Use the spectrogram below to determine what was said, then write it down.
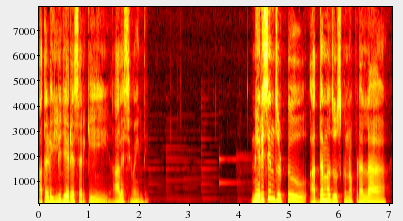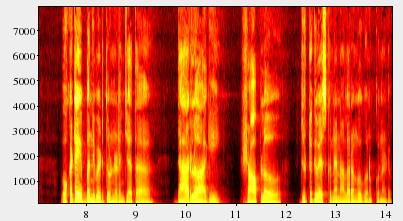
అతడు ఇల్లు చేరేసరికి ఆలస్యమైంది. నెరిసిన చుట్టూ అద్దంలో చూసుకున్నప్పుడల్లా ఒకటే ఇబ్బంది పెడుతుండడం చేత దారిలో ఆగి షాప్లో జుట్టుకు వేసుకునే నల్ల రంగు కొనుక్కున్నాడు.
